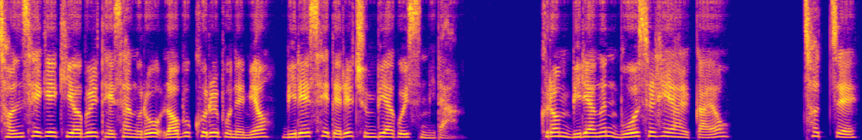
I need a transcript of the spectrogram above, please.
전 세계 기업을 대상으로 러브콜을 보내며 미래 세대를 준비하고 있습니다. 그럼 밀양은 무엇을 해야 할까요? 첫째,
